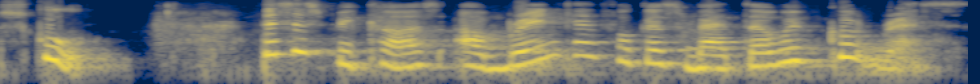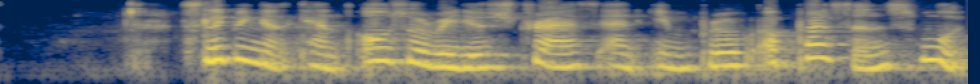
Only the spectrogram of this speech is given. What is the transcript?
school. This is because our brain can focus better with good rest. Sleeping can also reduce stress and improve a person's mood.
